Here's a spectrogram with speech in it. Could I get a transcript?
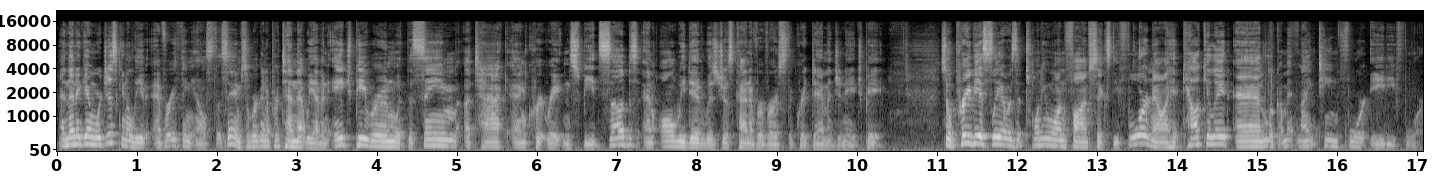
And then again, we're just going to leave everything else the same. So we're going to pretend that we have an HP rune with the same attack and crit rate and speed subs, and all we did was just kind of reverse the crit damage and HP. So previously I was at 21,564, now I hit calculate, and look, I'm at 19,484.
